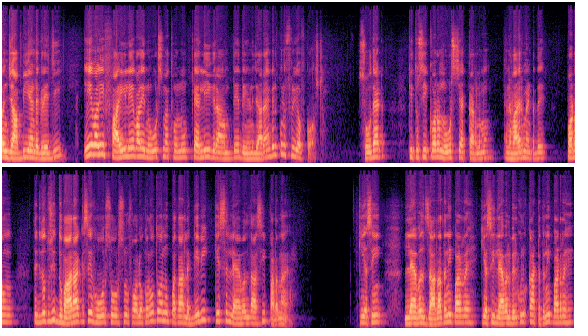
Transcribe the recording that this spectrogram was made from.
Punjabi and ਅੰਗਰੇਜ਼ੀ ਇਹ ਵਾਲੀ ਫਾਈਲ ਇਹ ਵਾਲੇ ਨੋਟਸ ਮੈਂ ਤੁਹਾਨੂੰ ਟੈਲੀਗ੍ਰਾਮ ਤੇ ਦੇਣ ਜਾ ਰਿਹਾ ਹਾਂ ਬਿਲਕੁਲ free of cost so that ਕਿ ਤੁਸੀਂ ਇੱਕ ਵਾਰ ਉਹ ਨੋਟਸ ਚੈੱਕ ਕਰ ਲਵੋ এনवायरमेंट ਦੇ ਪੜੋ ਤੇ ਜਦੋਂ ਤੁਸੀਂ ਦੁਬਾਰਾ ਕਿਸੇ ਹੋਰ ਸੋਰਸ ਨੂੰ ਫੋਲੋ ਕਰੋ, ਤੁਹਾਨੂੰ ਪਤਾ ਲੱਗੇ ਵੀ ਕਿਸ ਲੈਵਲ ਦਾ ਅਸੀਂ ਪੜਨਾ ਆ। ਕਿ ਅਸੀਂ ਲੈਵਲ ਜ਼ਿਆਦਾ ਤਾਂ ਨਹੀਂ ਪੜ ਰਹੇ, ਕਿ ਅਸੀਂ ਲੈਵਲ ਬਿਲਕੁਲ ਘੱਟ ਤਾਂ ਨਹੀਂ ਪੜ ਰਹੇ,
